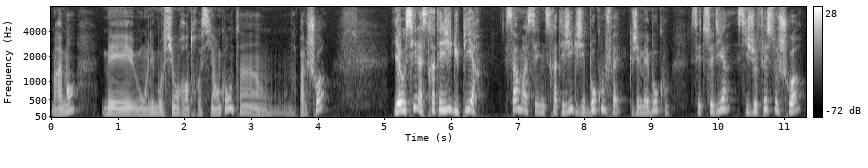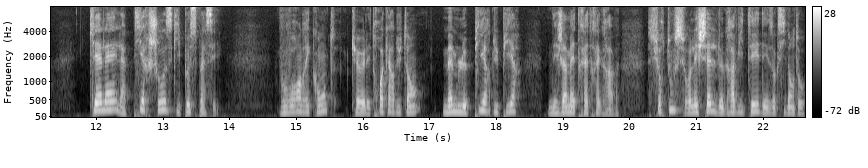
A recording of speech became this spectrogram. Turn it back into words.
vraiment. Mais bon, l'émotion rentre aussi en compte, hein, on n'a pas le choix. Il y a aussi la stratégie du pire. Ça, moi, c'est une stratégie que j'ai beaucoup fait, que j'aimais beaucoup. C'est de se dire, si je fais ce choix, quelle est la pire chose qui peut se passer? Vous vous rendrez compte que les trois quarts du temps, même le pire du pire, n'est jamais très très grave. Surtout sur l'échelle de gravité des Occidentaux.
